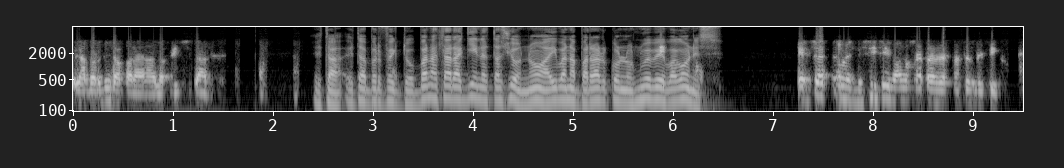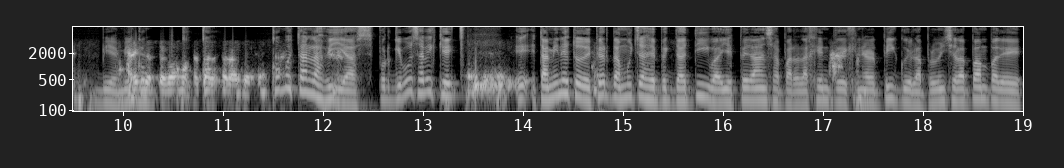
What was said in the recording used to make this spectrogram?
la apertura para los visitantes. Está, está perfecto. Van a estar aquí en la estación, ¿no? Ahí van a parar con los nueve vagones. Exactamente, sí, sí, vamos a estar en la estación de Pico. Bien, bien. Ahí vamos a estar esperando. ¿Cómo están las vías? Porque vos sabés que eh, también esto despierta muchas expectativas y esperanza para la gente de General Pico y de la provincia de La Pampa de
